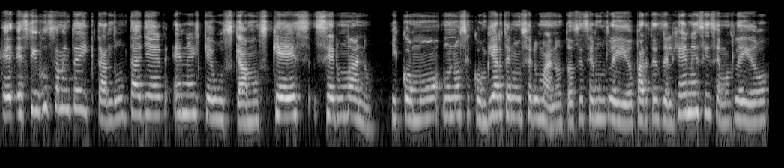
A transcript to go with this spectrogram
e, estoy justamente dictando un taller en el que buscamos qué es ser humano y cómo uno se convierte en un ser humano. Entonces hemos leído partes del Génesis, hemos leído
